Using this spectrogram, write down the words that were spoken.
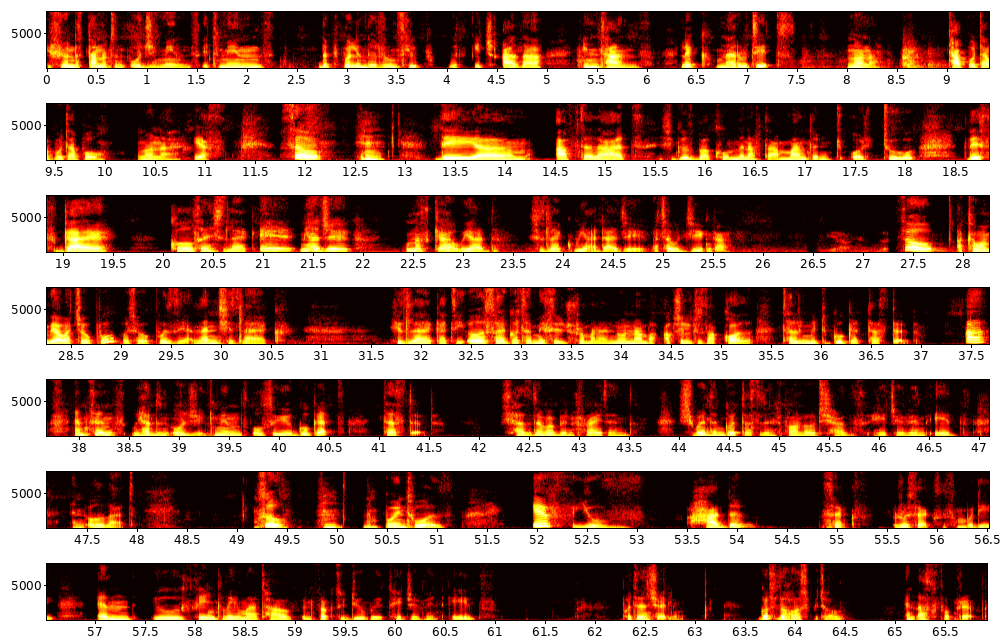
if you understand what an OG means, it means the people in the room sleep with each other in turns, like mna rotate. No, no, tapo, tapo, tapo. No, no, yes. So hmm, they um after that she goes back home. Then after a month and or two, this guy calls her and she's like, "Eh, niaje, unasikia weird?" She's like, "Weird aje, acha ujinga." So akamwambia wacha upu, wacha upuzi, and then she's like, he's like, ati, oh, so I got a message from an unknown number. Actually, it was a call telling me to go get tested. Ah, and since we had an OG, it means also you go get tested. She has never been frightened. She went and got tested and found out she has HIV and AIDS and all that. So, hmm, the point was if you've had sex, raw sex with somebody, and you think they might have infected you with HIV and AIDS, potentially, go to the hospital and ask for PrEP.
